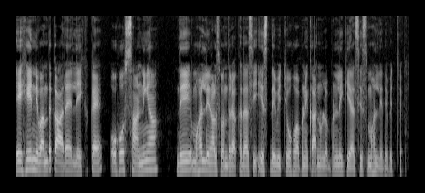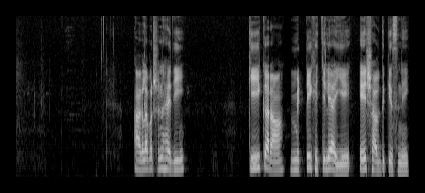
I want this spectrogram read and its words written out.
ਇਹ ਨਿਬੰਧਕਾਰ ਹੈ, ਲੇਖਕ ਹੈ, ਉਹ ਸਾਨੀਆਂ ਦੇ ਮੁਹੱਲੇ ਨਾਲ ਸੰਬੰਧ ਰੱਖਦਾ ਸੀ। ਇਸ ਦੇ ਵਿੱਚ ਉਹ ਆਪਣੇ ਘਰ ਨੂੰ ਲੱਭਣ ਲਈ ਗਿਆ ਸੀ ਇਸ ਮੁਹੱਲੇ ਦੇ ਵਿੱਚ। ਅਗਲਾ ਪ੍ਰਸ਼ਨ ਹੈ ਜੀ, ਕੀ ਕਰਾਂ ਮਿੱਟੀ ਖਿੱਚ ਲਿਆਈਏ? ਇਹ ਸ਼ਬਦ ਕਿਸ ਨੇ,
